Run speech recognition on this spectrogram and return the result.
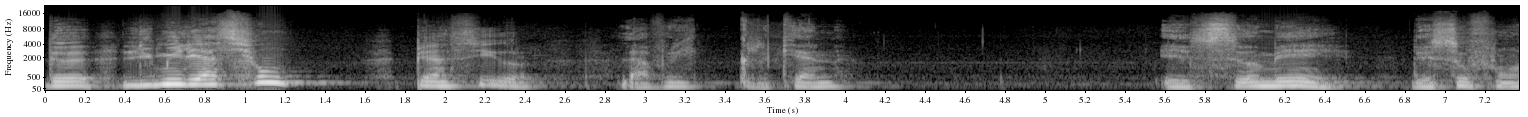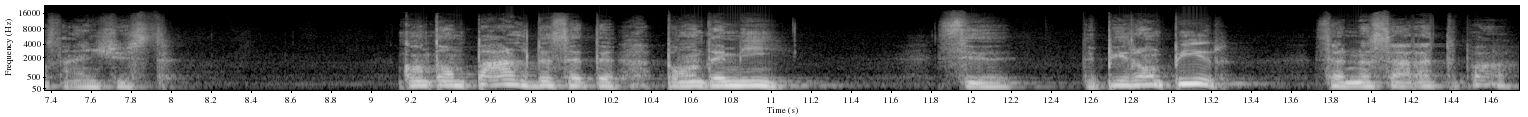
de l'humiliation. Bien sûr, la vie chrétienne est semée de souffrances injustes. Quand on parle de cette pandémie, c'est de pire en pire. Ça ne s'arrête pas.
